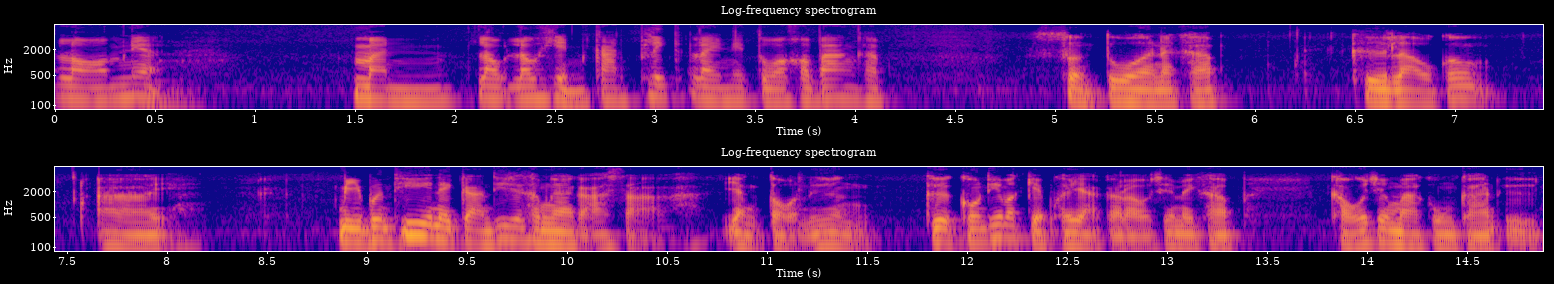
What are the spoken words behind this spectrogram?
ดล้อมเนี่ย มันเราเราเห็นการพลิกอะไรในตัวเขาบ้างครับ ส่วนตัวนะครับ คือเราก็อ่ามีพื้นที่ในการที่จะทำงานกับอาสาอย่างต่อเนื่อง คือคนที่มาเก็บขยะกับเราใช่ไหมครับเขาก็จะมาโครงการอื่น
